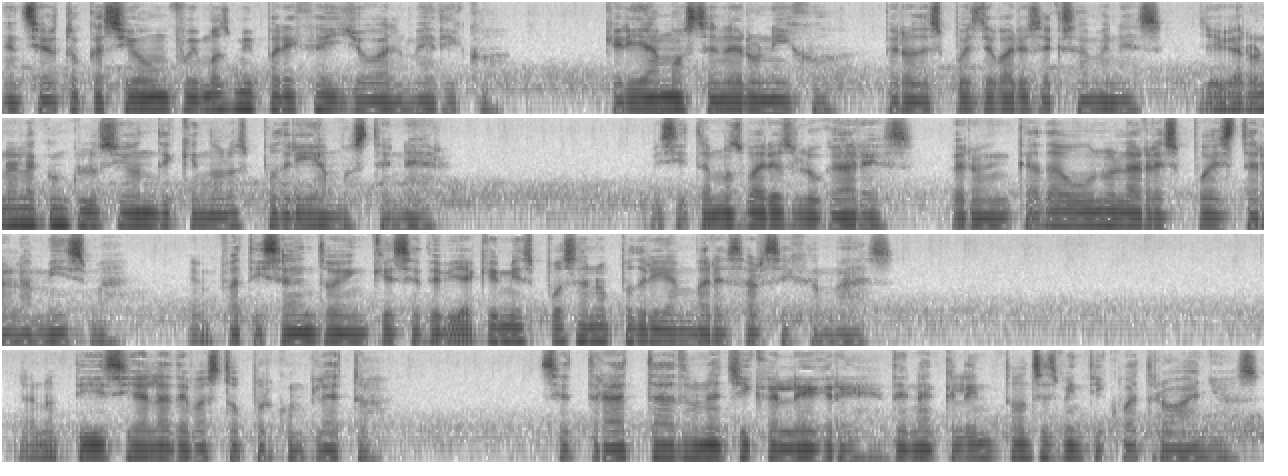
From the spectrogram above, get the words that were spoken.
en cierta ocasión fuimos mi pareja y yo al médico. Queríamos tener un hijo, pero después de varios exámenes llegaron a la conclusión de que no los podríamos tener. Visitamos varios lugares, pero en cada uno la respuesta era la misma, enfatizando en que se debía que mi esposa no podría embarazarse jamás. La noticia la devastó por completo. Se trata de una chica alegre de en aquel entonces 24 años,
